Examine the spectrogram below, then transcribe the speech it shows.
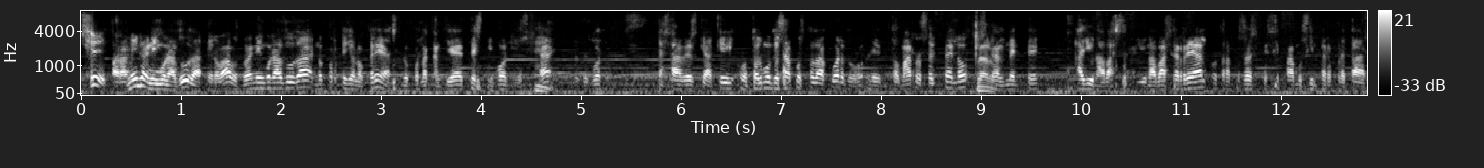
Sí, para mí no hay ninguna duda, pero vamos, no hay ninguna duda no porque yo lo crea, sino por la cantidad de testimonios que mm. hay. Entonces, bueno, ya sabes que aquí o todo el mundo se ha puesto de acuerdo en tomarnos el pelo, realmente hay una base, hay una base real, otra cosa es que sepamos interpretar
